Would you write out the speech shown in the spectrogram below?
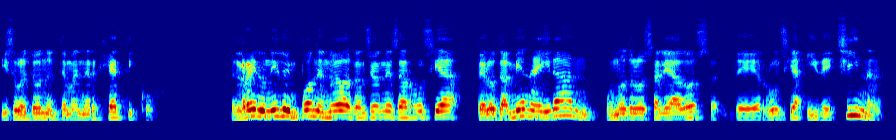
y sobre todo en el tema energético. El Reino Unido impone nuevas sanciones a Rusia, pero también a Irán, uno de los aliados de Rusia y de China,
